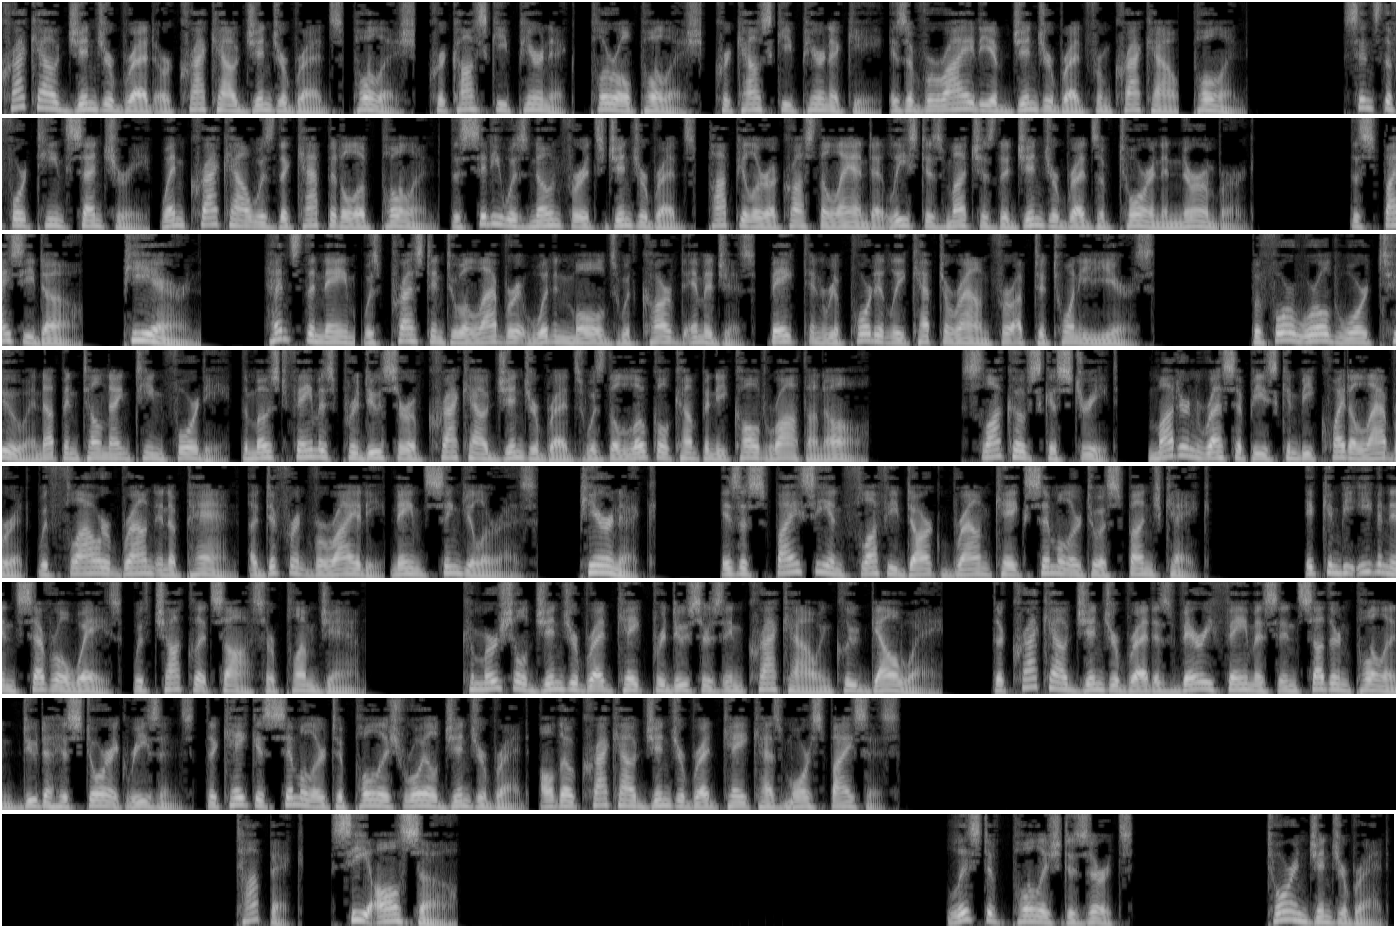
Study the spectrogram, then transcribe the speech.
Krakow gingerbread or Krakow gingerbreads Polish, Krakowski piernik, plural Polish, Krakowski pierniki is a variety of gingerbread from Krakow, Poland. Since the 14th century, when Krakow was the capital of Poland, the city was known for its gingerbreads, popular across the land at least as much as the gingerbreads of Torun and Nuremberg. The spicy dough piern, hence the name was pressed into elaborate wooden molds with carved images, baked and reportedly kept around for up to 20 years. Before World War II and up until 1940, the most famous producer of Krakow gingerbreads was the local company called Roth on Ul. Szlachowska Street. Modern recipes can be quite elaborate, with flour browned in a pan. A different variety named singular as piernik is a spicy and fluffy dark brown cake similar to a sponge cake. It can be eaten in several ways, with chocolate sauce or plum jam. Commercial gingerbread cake producers in Krakow include Gelway. The Krakow gingerbread is very famous in southern Poland due to historic reasons. The cake is similar to Polish royal gingerbread, although Krakow gingerbread cake has more spices. Topic: See also List of Polish desserts Torun gingerbread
